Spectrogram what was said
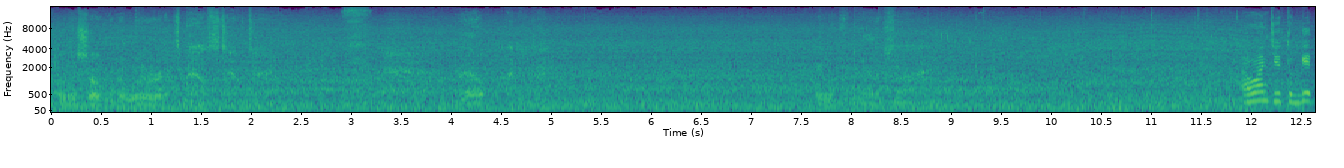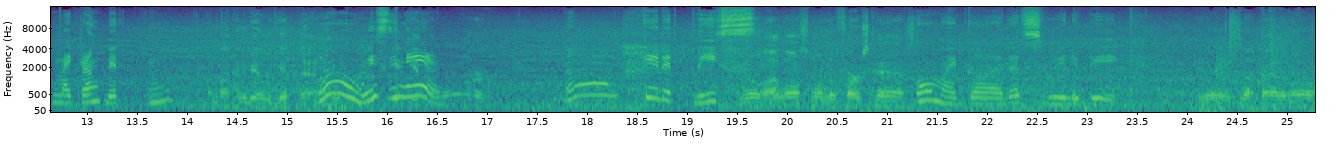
I'm gonna show with the lure in its mouth still too. Well, I need to look from the other side. I want you to get my crankbait. Hmm? I'm not gonna be able to get that. No, it's in Can't get here. Get it, please. No, I lost one the first cast. Oh my god, that's really big. Yeah, it's not bad at all.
